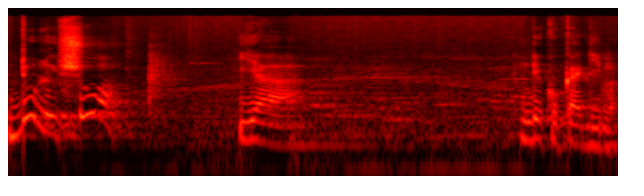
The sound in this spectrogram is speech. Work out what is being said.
D'où le choix. Il y a ndeko kadima.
